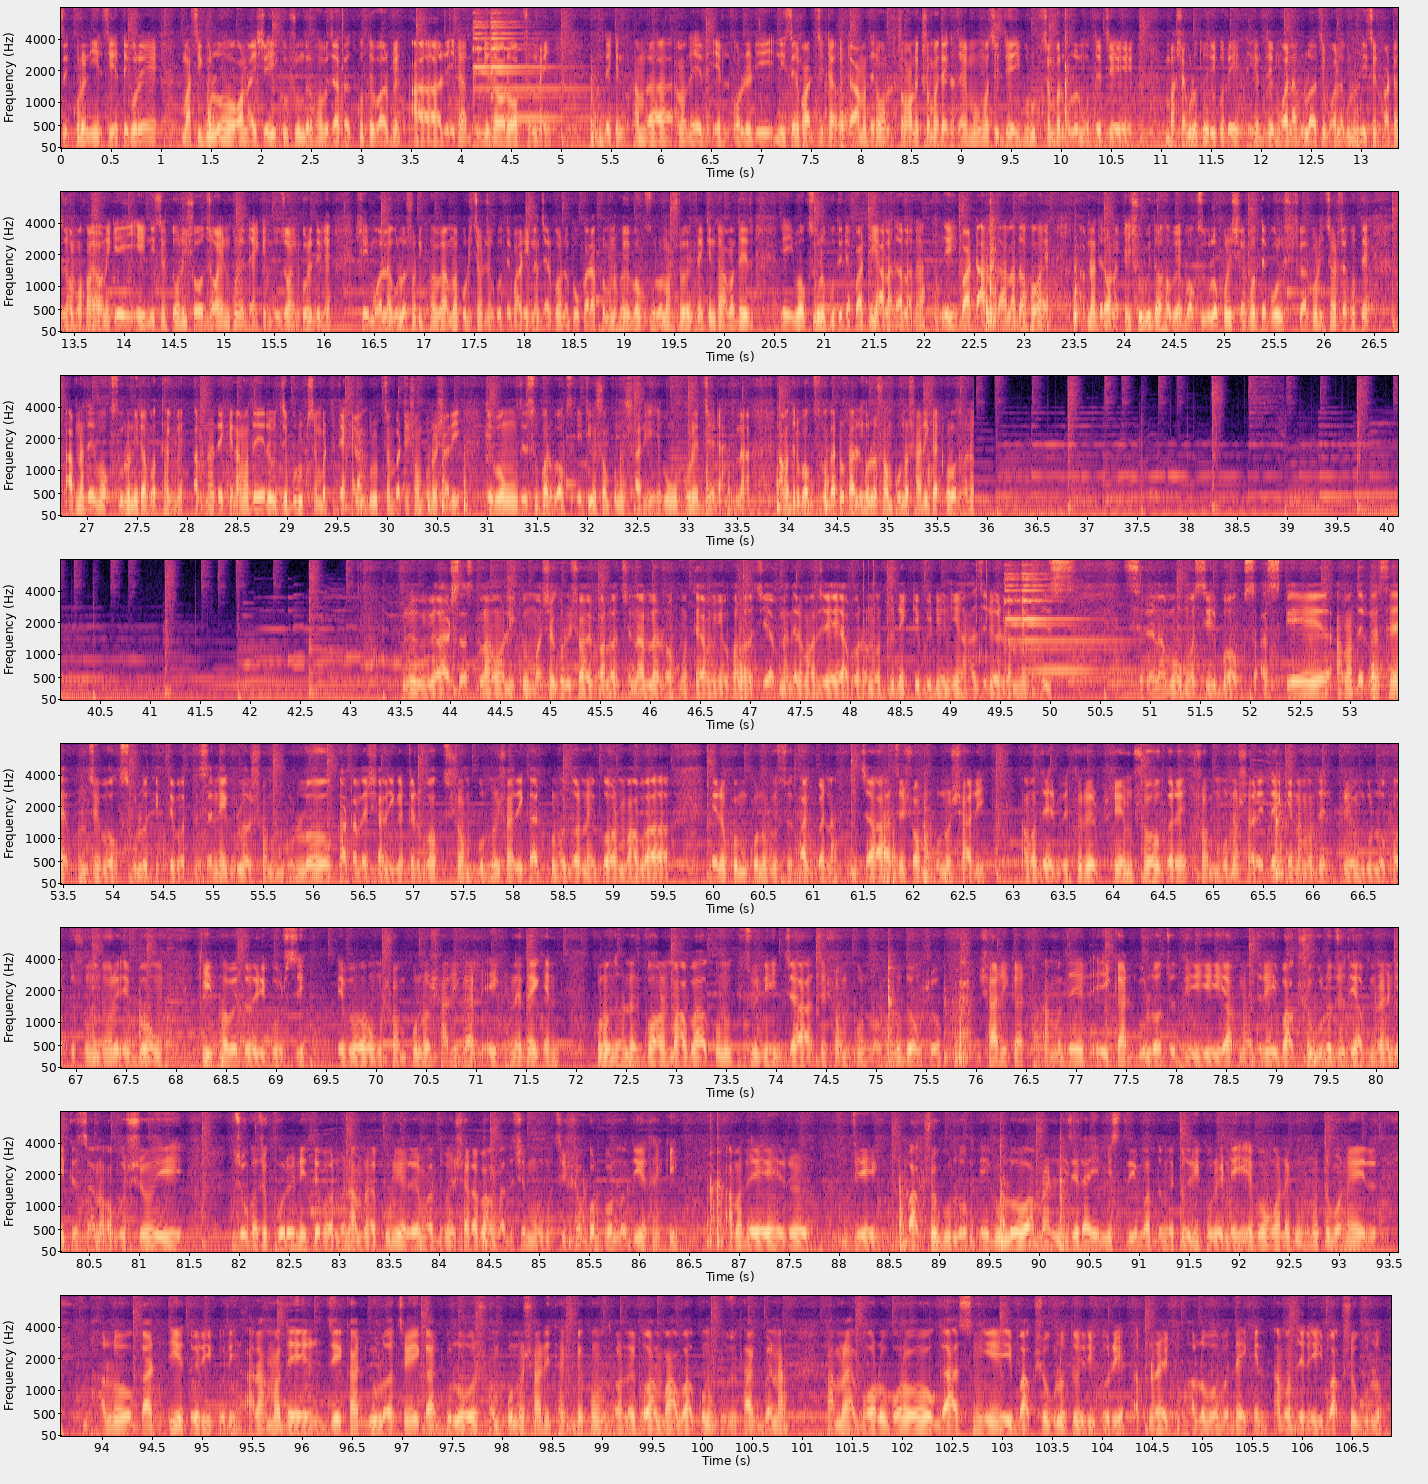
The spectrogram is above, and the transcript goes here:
Success করে নিয়েছি। এতে করে মাছিগুলো অনায়াসেই খুব সুন্দরভাবে যাতায়াত করতে পারবে। আর এটা ভেঙে যাওয়ারও অপশন নাই। দেখেন, আমরা আমাদের অলরেডি নিচের পার্ট যেটা এটা আমাদের অনেক সময় দেখা যায় মৌমাছির যে এই গ্রুপ চেম্বারগুলোর মধ্যে যে বাসাগুলো তৈরি করে এই থেকে যে ময়লাগুলো আছে, ময়লাগুলো নিচের পাটা জমা হয়। অনেকেই এই নিচের তলি সহ জয়েন করে দেয়, কিন্তু জয়েন করে দিলে সেই ময়লাগুলো সঠিকভাবে আমরা পরিচর্যা করতে পারি না, যার কারণে পোকার আক্রমণ হয়ে বক্সগুলো নষ্ট হয়ে যায়। কিন্তু আমাদের এই বক্সগুলো প্রতিটা পার্টি আলাদা আলাদা। এই পার্ট আলাদা আলাদা হওয়ায় আপনাদের অনেকটাই সুবিধা হবে বক্সগুলো পরিষ্কার করতে, পরিষ্কার পরিচর্যা করতে। আপনাদের বক্সগুলো নিরাপদ থাকবে। আপনারা দেখেন, আমাদের যে গ্রুপ চেম্বারটি দেখালাম গ্রুপ চেম্বারটি সম্পূর্ণ শাড়ি এবং যে সুপার বক্স এটিও সম্পূর্ণ শাড়ি এবং উপরের যে ঢাকনা, আমাদের বক্স কথা টোটালি হলো সম্পূর্ণ শাড়ি কোনো ধরনের ভিউয়ার্স আসসালামু আলাইকুম। আশা করি সবাই ভালো আছেন। আল্লাহর রহমতে আমিও ভালো আছি। আপনাদের মাঝে আবারও নতুন একটি ভিডিও নিয়ে হাজির হলাম। একটি সেরেনা মৌমাছির বক্স আজকে আমাদের কাছে এখন যে বক্সগুলো দেখতে পাচ্ছেন এগুলো সম্পূর্ণ কাটালে শাড়ি কাটের বক্স সম্পূর্ণ শাড়ি কাট কোনো ধরনের গরমা বা এরকম কোনো কিছু থাকবে না। যা আছে সম্পূর্ণ শাড়ি। আমাদের ভেতরের ফ্রেম সহকারে সম্পূর্ণ শাড়ি। দেখেন আমাদের ফ্রেমগুলো কত সুন্দর এবং কীভাবে তৈরি করছি। এবং সম্পূর্ণ শাড়ি কাট। এইখানে দেখেন, কোনো ধরনের গরমা বা কোনো কিছু নেই, যা আছে সম্পূর্ণ হলুদ অংশ শাড়ি কাট। আমাদের এই কাঠগুলো যদি আপনাদের এই বাক্সগুলো যদি আপনারা নিতে চান, অবশ্যই যোগাযোগ করে নিতে পারবেন। আমরা কুরিয়ারের মাধ্যমে সারা বাংলাদেশে মৌমাছির সকল পণ্য দিয়ে থাকি। আমাদের যে বাক্সগুলো, এগুলো আমরা নিজেরাই মিস্ত্রির মাধ্যমে তৈরি করে নিই এবং অনেক উন্নত মানের ভালো কাঠ দিয়ে তৈরি করি। আর আমাদের যে কাঠগুলো আছে, এই কাঠগুলো সম্পূর্ণ সারি থাকবে, কোনো ধরনের গরমা বা কোনো কিছু থাকবে না। আমরা বড় বড় গাছ নিয়ে এই বাক্সগুলো তৈরি করি। আপনারা একটু ভালোভাবে দেখেন আমাদের এই বাক্সগুলো।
